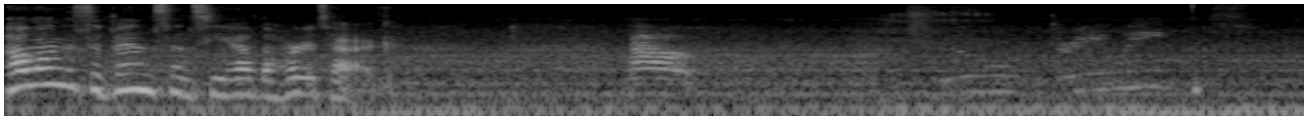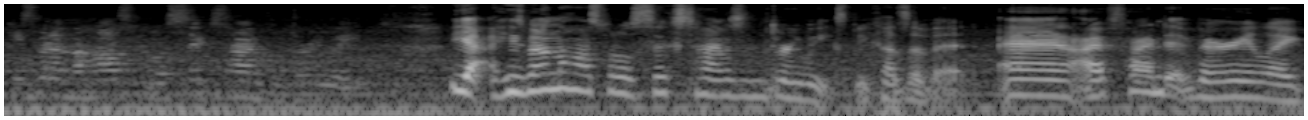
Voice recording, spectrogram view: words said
How long has it been since he had the heart attack? About two, three weeks. He's been in the hospital six weeks. Yeah, he's been in the hospital six times in three weeks because of it. And I find it very, like,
